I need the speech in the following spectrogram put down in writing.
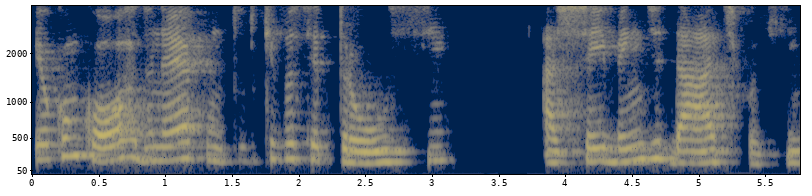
eu concordo né, com tudo que você trouxe. Achei bem didático, assim,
